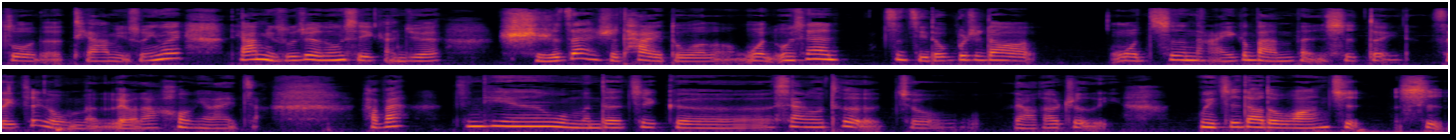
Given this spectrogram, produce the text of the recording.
做的提拉米苏。因为提拉米苏这个东西感觉实在是太多了，我我现在自己都不知道我吃哪一个版本是对的，所以这个我们留到后面来讲，好吧？今天我们的这个夏洛特就聊到这里。未知道的网址是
